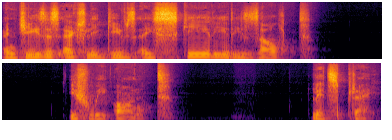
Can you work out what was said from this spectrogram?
And Jesus actually gives a scary result if we aren't. Let's pray.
